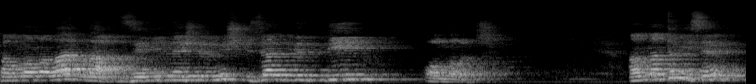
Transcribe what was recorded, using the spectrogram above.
tamlamalarla zenginleştirilmiş güzel bir dil olmalıdır. Anlatım ise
